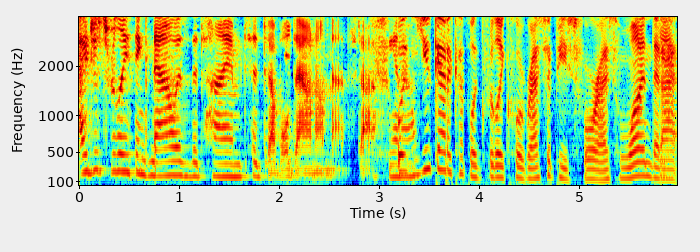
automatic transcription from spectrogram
I just really think now is the time to double down on that stuff. You well, know? you got a couple of really cool recipes for us. One that yeah.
